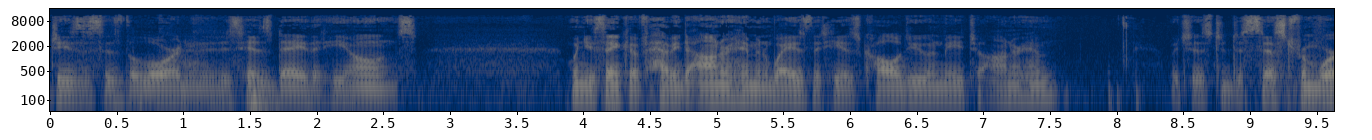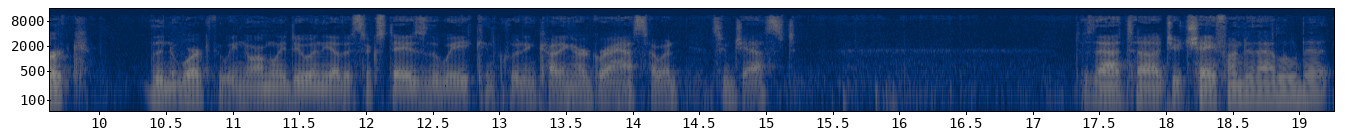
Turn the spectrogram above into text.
Jesus is the Lord and it is his day that he owns. When you think of having to honor him in ways that he has called you and me to honor him, which is to desist from work, the work that we normally do in the other six days of the week, including cutting our grass, I would suggest. Does that, uh, do you chafe under that a little bit?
